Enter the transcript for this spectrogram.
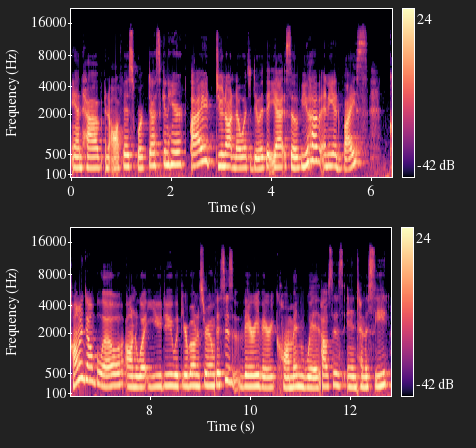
and have an office work desk in here. I do not know what to do with it yet, so if you have any advice, comment down below on what you do with your bonus room. This is very, very common with houses in Tennessee.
